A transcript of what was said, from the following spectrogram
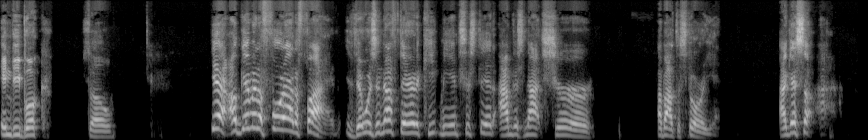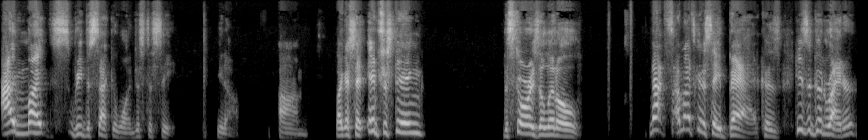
indie book. So yeah, I'll give it a four out of five. There was enough there to keep me interested. I'm just not sure about the story yet. I guess I, I might read the second one just to see, you know. Um, like I said, interesting. The story's a little not I'm not gonna say bad because he's a good writer.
